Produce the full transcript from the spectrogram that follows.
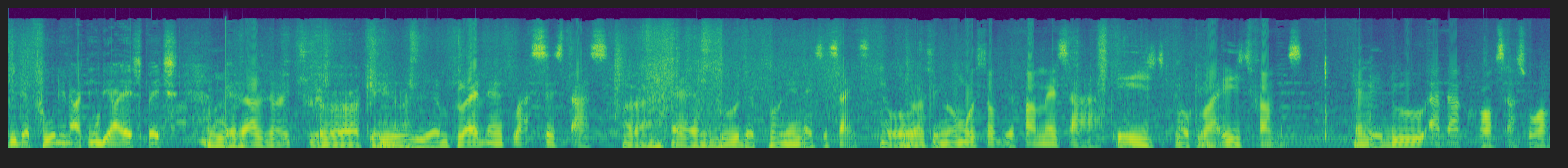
with the pruning. I think they are experts. Yeah, that's very true. Uh, okay. We, we employ them to assist us right. and do the pruning exercise. Oh, because you know most of the farmers are aged Okay. are aged farmers and they do other crops as well.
